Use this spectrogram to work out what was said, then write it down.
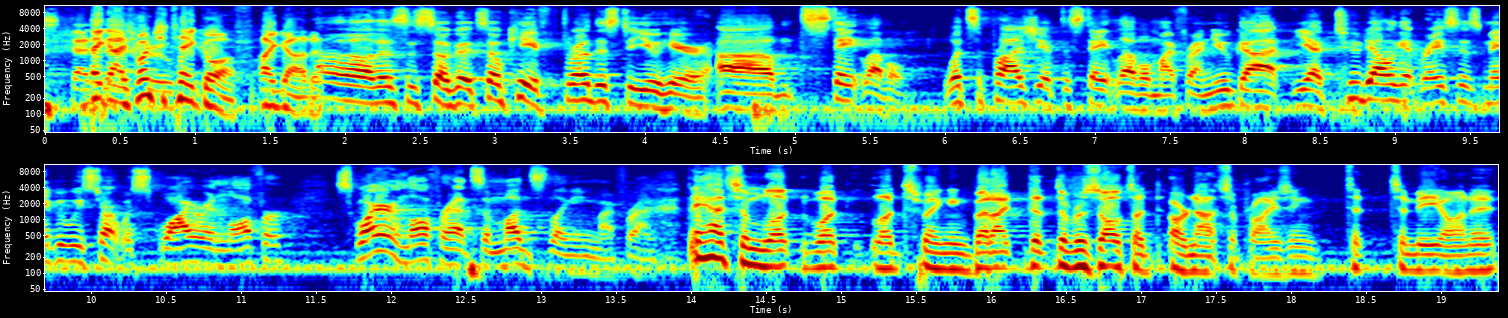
that's hey guys, why don't you take off? I got it. Oh, this is so good. So, Keith, throw this to you here. Um, state level. What surprised you at the state level, my friend? You got yeah two delegate races. Maybe we start with Squire and Laufer. Squire and Laufer had some mudslinging, my friend. They had some blood, what, blood swinging, but I, the, the results are, are not surprising to, to me on it.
